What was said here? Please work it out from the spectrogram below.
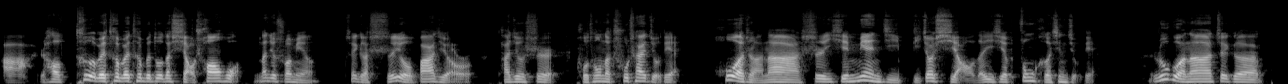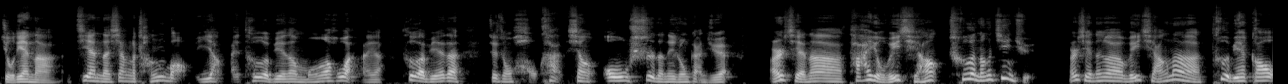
啊，然后特别特别特别多的小窗户，那就说明这个十有八九它就是普通的出差酒店，或者呢是一些面积比较小的一些综合性酒店。如果呢，这个酒店呢建的像个城堡一样，哎，特别的魔幻，哎呀，特别的这种好看，像欧式的那种感觉，而且呢，它还有围墙，车能进去，而且那个围墙呢特别高，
